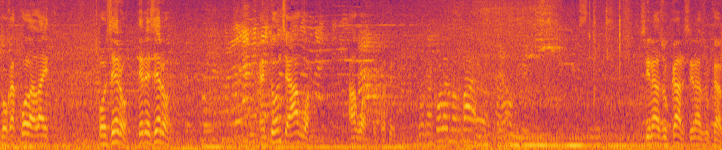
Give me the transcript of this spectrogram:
Coca-Cola Light. O cero. ¿Quieres cero? Entonces agua. Agua. Coca-Cola normal. Sin azúcar, sin azúcar.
